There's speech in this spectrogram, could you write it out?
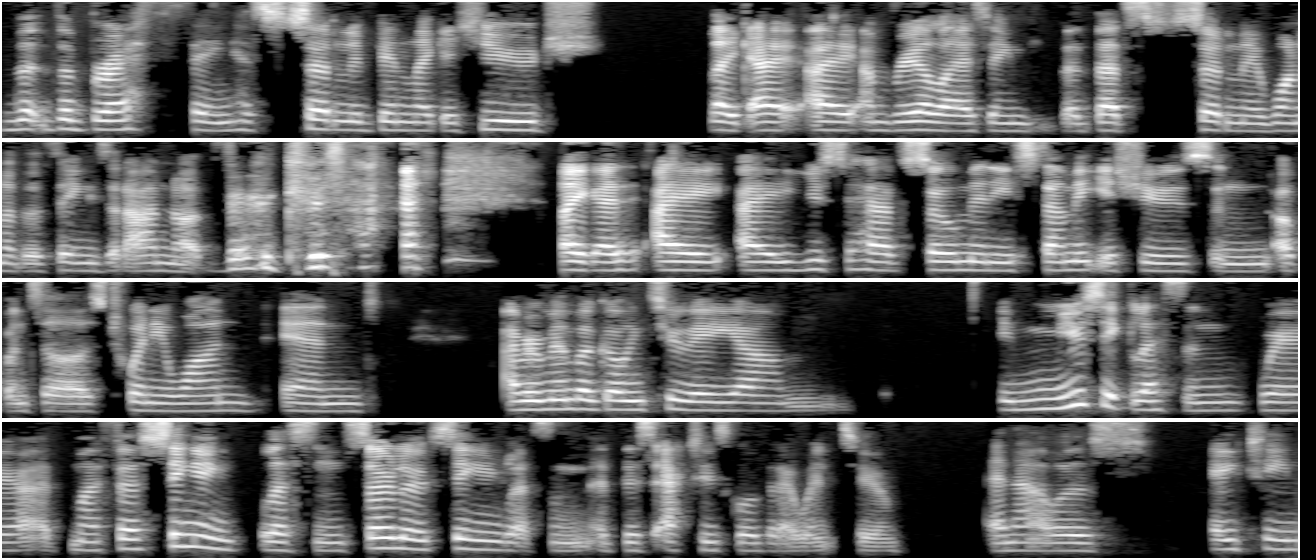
the, the breath thing has certainly been like a huge like I, I i'm realizing that that's certainly one of the things that i'm not very good at like I, I i used to have so many stomach issues and up until i was 21 and I remember going to a um, a music lesson where my first singing lesson, solo singing lesson at this acting school that I went to, and I was 18,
